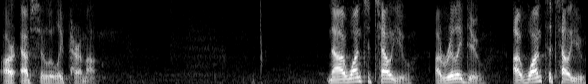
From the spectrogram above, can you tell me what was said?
are absolutely paramount. Now I want to tell you, I really do, I want to tell you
